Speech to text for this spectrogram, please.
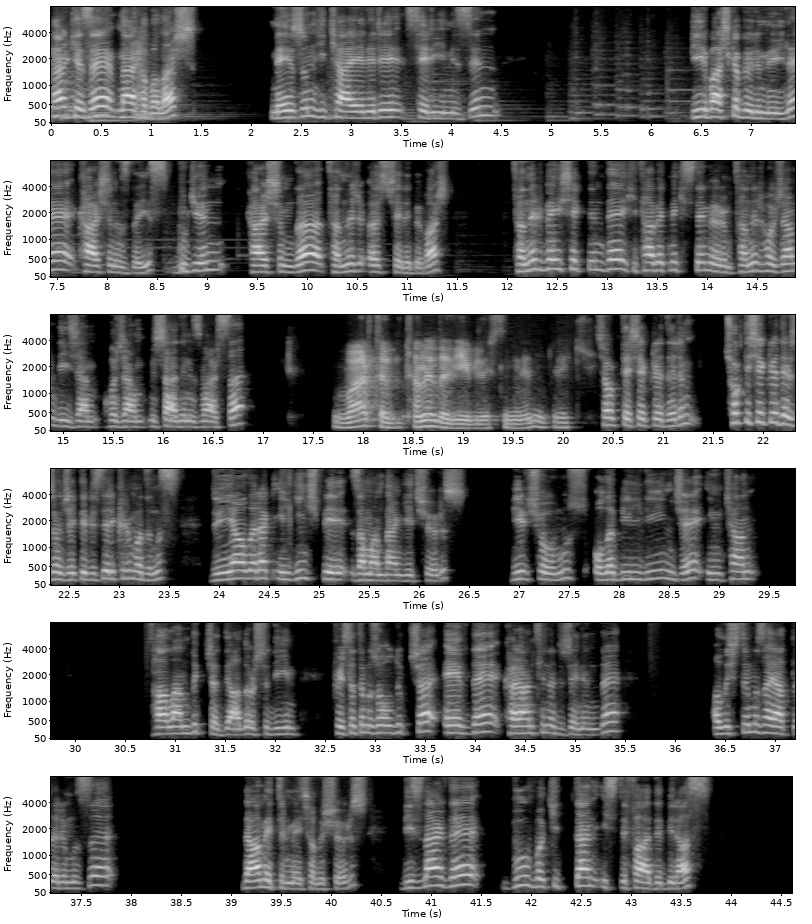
Herkese merhabalar. Mezun Hikayeleri serimizin bir başka bölümüyle karşınızdayız. Bugün karşımda Tanır Özçelebi var. Tanır Bey şeklinde hitap etmek istemiyorum. Tanır Hocam diyeceğim hocam müsaadeniz varsa. Var tabii. Tanır da diyebilirsin dedim direkt. Çok teşekkür ederim. Çok teşekkür ederiz öncelikle bizleri kırmadınız. Dünya olarak ilginç bir zamandan geçiyoruz. Birçoğumuz olabildiğince imkan sağlandıkça, daha doğrusu diyeyim fırsatımız oldukça evde karantina düzeninde alıştığımız hayatlarımızı devam ettirmeye çalışıyoruz. Bizler de bu vakitten istifade biraz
